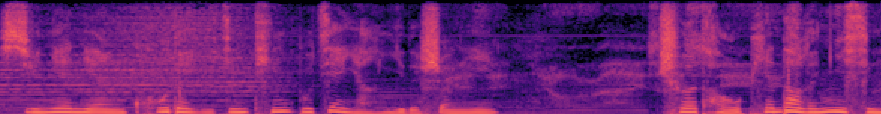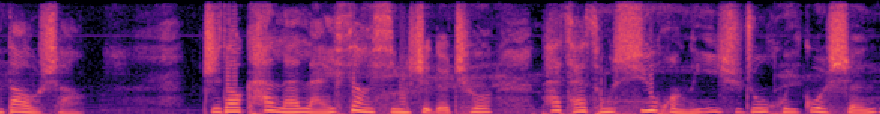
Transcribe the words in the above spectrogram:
许念念哭得已经听不见杨毅的声音，车头偏到了逆行道上，直到看来来向行驶的车，他才从虚晃的意识中回过神，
